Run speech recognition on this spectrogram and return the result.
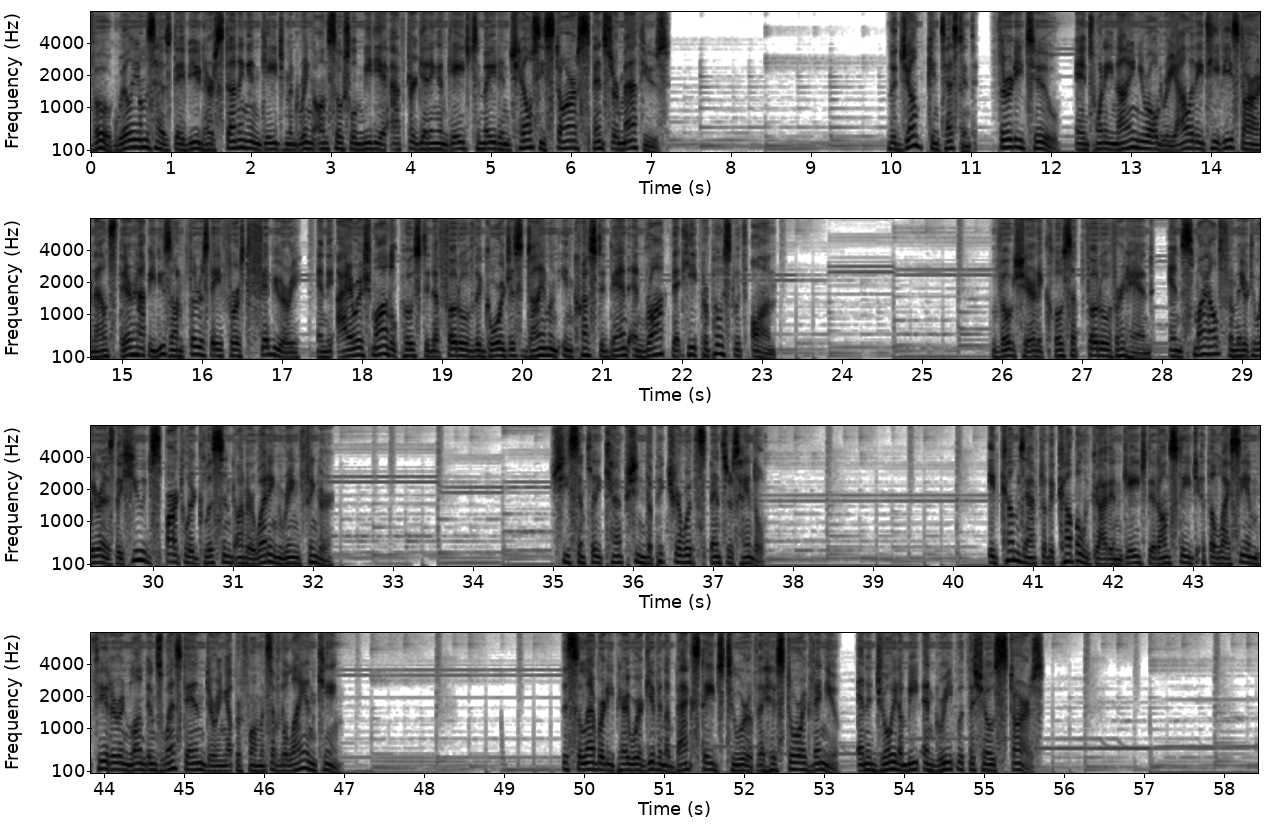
Vogue Williams has debuted her stunning engagement ring on social media after getting engaged to Made in Chelsea star Spencer Matthews. The Jump contestant, 32, and 29-year-old reality TV star announced their happy news on Thursday 1 February, and the Irish model posted a photo of the gorgeous diamond-encrusted band and rock that he proposed with on. Vogue shared a close-up photo of her hand, and smiled from ear to ear as the huge sparkler glistened on her wedding ring finger. She simply captioned the picture with Spencer's handle. It comes after the couple got engaged at onstage at the Lyceum Theatre in London's West End during a performance of The Lion King. The celebrity pair were given a backstage tour of the historic venue, and enjoyed a meet and greet with the show's stars.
